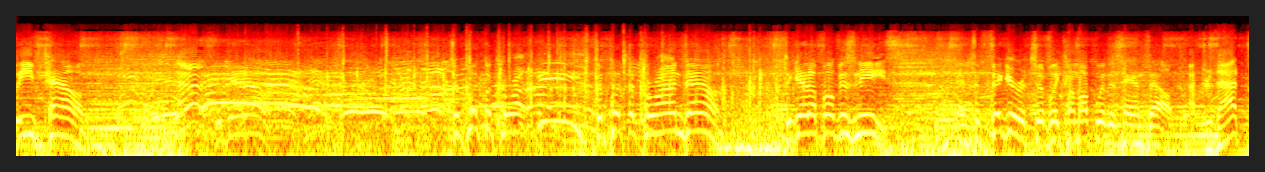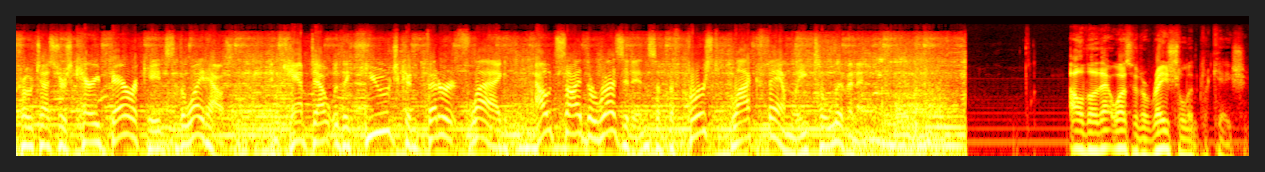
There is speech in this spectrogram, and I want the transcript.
leave town. To get out. To put the Quran, to put the Quran down. To get up off his knees. And to figuratively come up with his hands out. After that, protesters carried barricades to the White House and camped out with a huge Confederate flag outside the residence of the first black family to live in it. Although that wasn't a racial implication.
